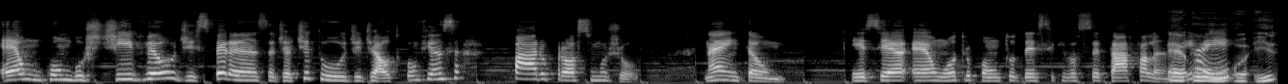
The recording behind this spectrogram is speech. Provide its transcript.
é um combustível de esperança, de atitude, de autoconfiança para o próximo jogo, né? Então, esse é, é, um outro ponto desse que você está falando. É, e aí, o, e,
